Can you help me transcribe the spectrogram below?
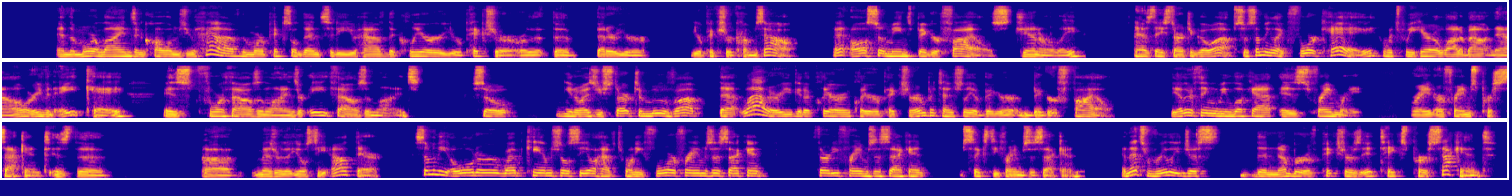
And the more lines and columns you have, the more pixel density you have, the clearer your picture or the, the better your, your picture comes out. That also means bigger files generally as they start to go up. So something like 4K, which we hear a lot about now, or even 8K, is 4,000 lines or 8,000 lines. So, you know, as you start to move up that ladder, you get a clearer and clearer picture and potentially a bigger and bigger file. The other thing we look at is frame rate, right? Or frames per second is the uh, measure that you'll see out there. Some of the older webcams you'll see will have 24 frames a second, 30 frames a second, 60 frames a second. And that's really just the number of pictures it takes per second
